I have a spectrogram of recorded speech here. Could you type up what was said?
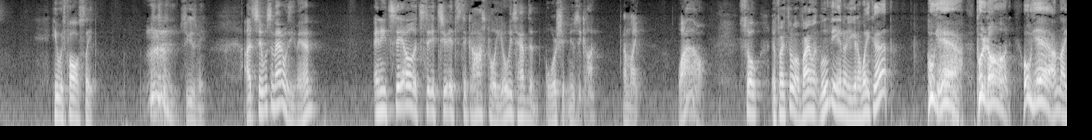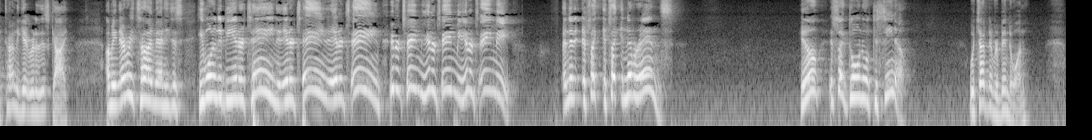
he would fall asleep. Excuse me. I'd say, "What's the matter with you, man?" And he'd say, "Oh, it's it's it's the gospel. You always have the worship music on." I'm like, "Wow." So if I throw a violent movie in, are you gonna wake up? Oh yeah, put it on. Oh yeah. I'm like, time to get rid of this guy. I mean, every time, man, he just he wanted to be entertained and entertained and entertained, entertain me, entertain me, entertain me, and then it's like it's like it never ends. You know, it's like going to a casino, which I've never been to one.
